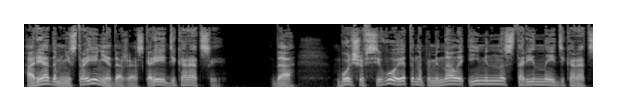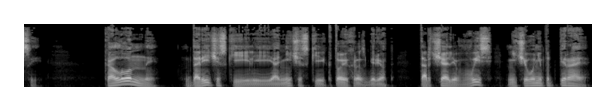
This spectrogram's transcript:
А рядом не строение даже, а скорее декорации. Да, больше всего это напоминало именно старинные декорации. Колонны, дорические или ионические, кто их разберет, торчали ввысь, ничего не подпирая.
